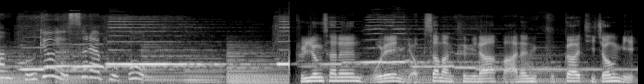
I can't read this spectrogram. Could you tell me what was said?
한 불교 예술을 보고. 불령사는 오랜 역사만큼이나 많은 국가 지정 및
